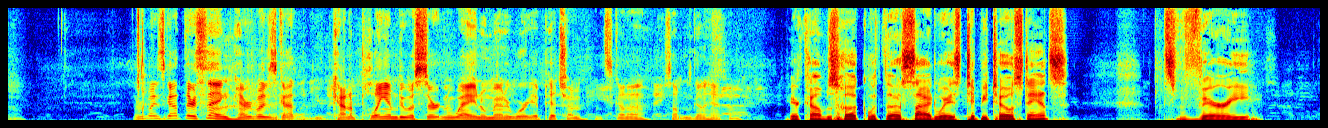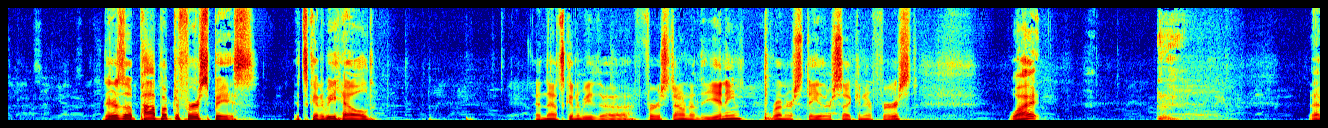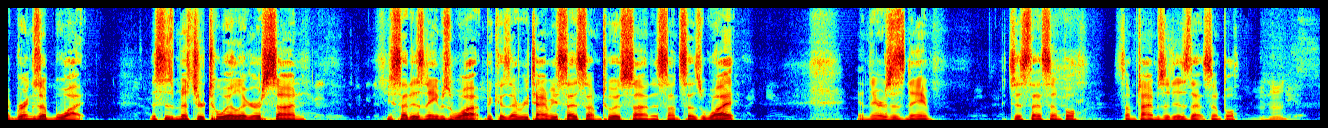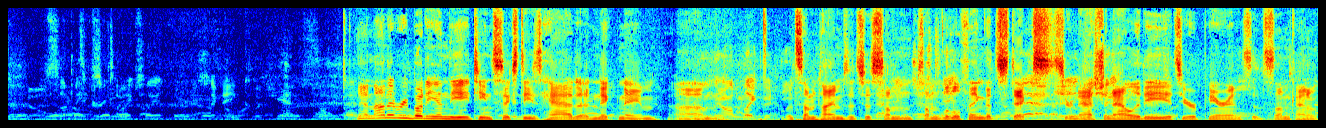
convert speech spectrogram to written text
Everybody's got their thing. Everybody's got you kind of play them to a certain way, no matter where you pitch them. It's gonna something's gonna happen. Here comes Hook with the sideways tippy toe stance. It's very. There's a pop up to first base. It's going to be held. And that's going to be the first down of the inning. Runner stay their second and first. What? that brings up what? This is Mr. Terwilliger's son. He said his name's what because every time he says something to his son, his son says what? And there's his name. It's just that simple. Sometimes it is that simple. Mm-hmm. Yeah, not everybody in the 1860s had a nickname, um, but sometimes it's just some some little thing that sticks. It's your nationality, it's your appearance, it's some kind of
